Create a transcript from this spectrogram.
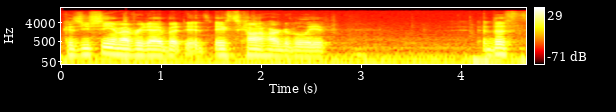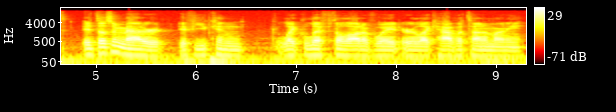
because you see them every day, but it, it's kind of hard to believe. The th- it doesn't matter if you can like lift a lot of weight or like have a ton of money.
